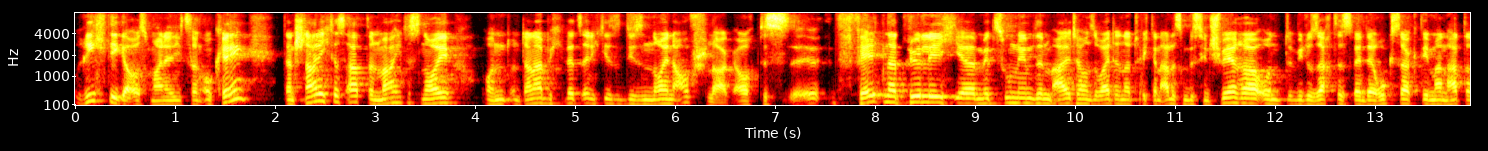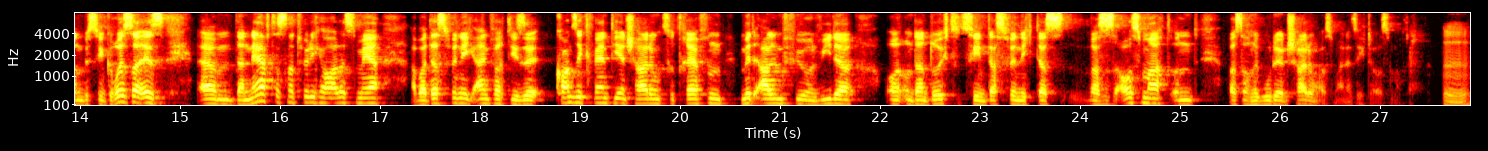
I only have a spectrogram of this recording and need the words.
Richtige aus meiner Sicht. Sagen, okay, dann schneide ich das ab, dann mache ich das neu und, und dann habe ich letztendlich diese, diesen neuen Aufschlag auch. Das äh, fällt natürlich äh, mit zunehmendem Alter und so weiter natürlich dann alles ein bisschen schwerer. Und wie du sagtest, wenn der Rucksack, den man hat, dann ein bisschen größer ist, ähm, dann nervt das natürlich auch alles mehr. Aber das finde ich einfach, diese konsequent die Entscheidung zu treffen, mit allem für und wieder und, und dann durchzuziehen, das finde ich das, was es ausmacht und was auch eine gute Entscheidung aus meiner Sicht ausmacht. Mhm.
